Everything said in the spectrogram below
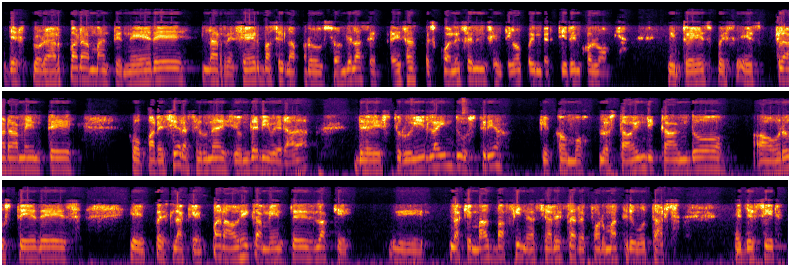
de explorar para mantener eh, las reservas y la producción de las empresas, pues cuál es el incentivo para invertir en Colombia. Entonces, pues es claramente, o pareciera ser una decisión deliberada de destruir la industria, que como lo estaba indicando ahora ustedes, eh, pues la que paradójicamente es la que, eh, la que más va a financiar esta reforma tributaria. Es decir,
